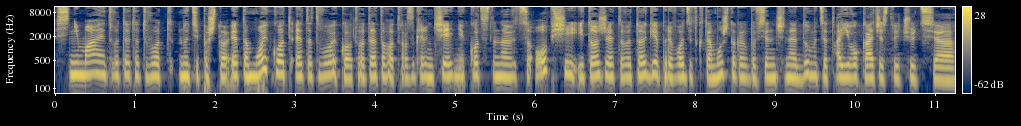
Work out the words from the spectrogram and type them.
снимает вот этот вот, ну, типа, что это мой код, это твой код, вот это вот разграничение. Код становится общий, и тоже это в итоге приводит к тому, что как бы все начинают думать о его качестве чуть э,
